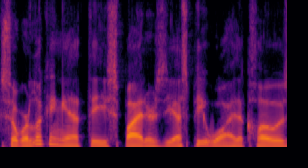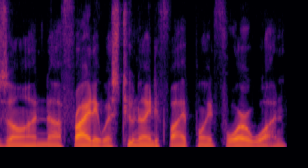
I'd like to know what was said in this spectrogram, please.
So we're looking at the spiders, the SPY. The close on uh, Friday was 295.41.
